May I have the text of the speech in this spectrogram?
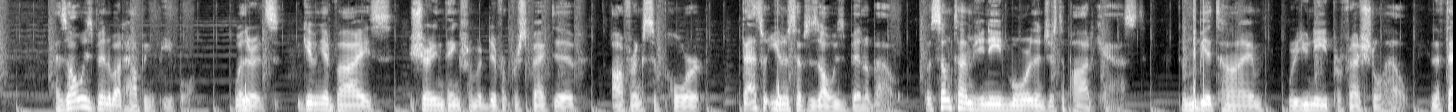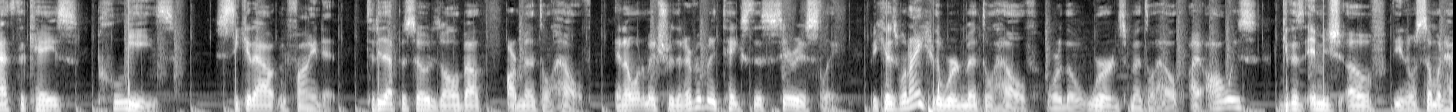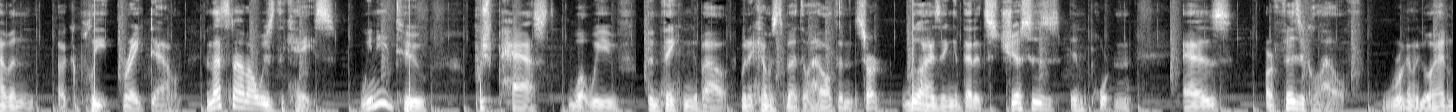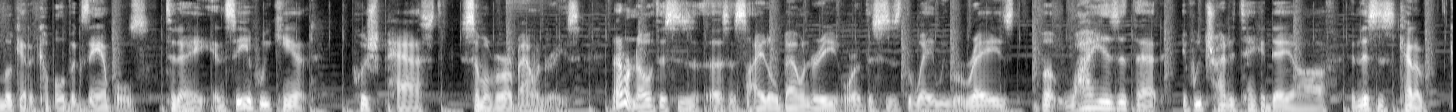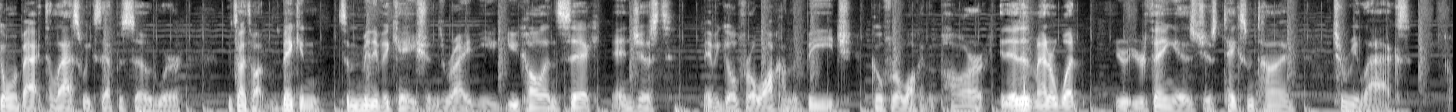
has always been about helping people, whether it's giving advice, sharing things from a different perspective, offering support. That's what UNICEF has always been about. But sometimes you need more than just a podcast. There may be a time where you need professional help. And if that's the case, please seek it out and find it. Today's episode is all about our mental health. And I want to make sure that everybody takes this seriously. Because when I hear the word mental health or the words mental health, I always get this image of, you know, someone having a complete breakdown. And that's not always the case. We need to push past what we've been thinking about when it comes to mental health and start realizing that it's just as important as our physical health. We're going to go ahead and look at a couple of examples today and see if we can't push past some of our boundaries. And I don't know if this is a societal boundary or if this is the way we were raised, but why is it that if we try to take a day off, and this is kind of going back to last week's episode where we talked about making some mini vacations, right? You, you call in sick and just maybe go for a walk on the beach, go for a walk in the park. It doesn't matter what your, your thing is, just take some time to relax.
